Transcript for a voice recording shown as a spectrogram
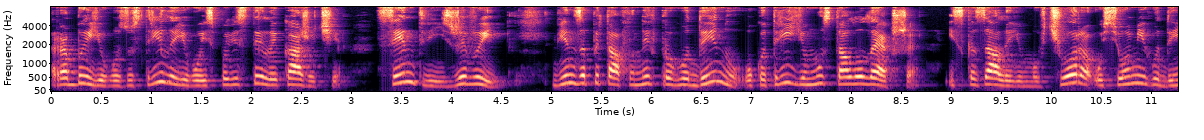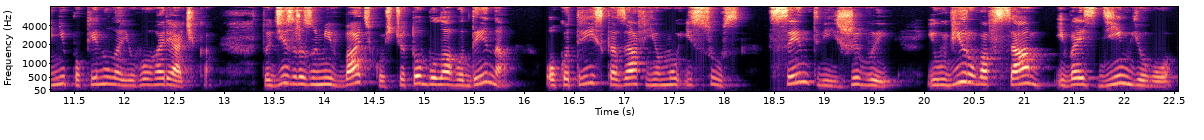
раби його зустріли його і сповістили, кажучи: Син твій живий. Він запитав у них про годину, у котрій йому стало легше, і сказали йому: Вчора, о сьомій годині, покинула його гарячка. Тоді зрозумів батько, що то була година, о котрій сказав йому Ісус: Син твій живий, і увірував сам і весь дім його.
